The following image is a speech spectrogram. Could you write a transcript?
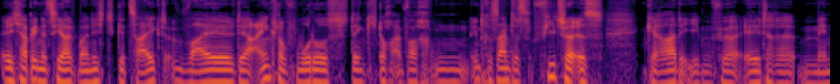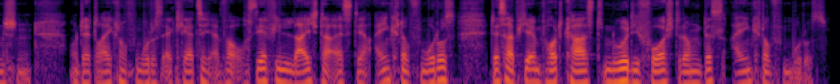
Ich habe ihn jetzt hier halt mal nicht gezeigt, weil der Einknopf-Modus, denke ich, doch einfach ein interessantes Feature ist, gerade eben für ältere Menschen. Und der Dreiknopf-Modus erklärt sich einfach auch sehr viel leichter als der Einknopf-Modus. Deshalb hier im Podcast nur die Vorstellung des Einknopf-Modus.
